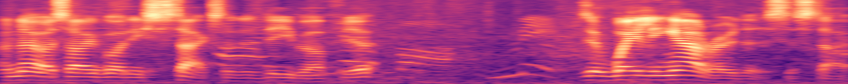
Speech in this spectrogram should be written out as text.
I notice I haven't got any stacks of the debuff yet. Is it Wailing Arrow that's the stack?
